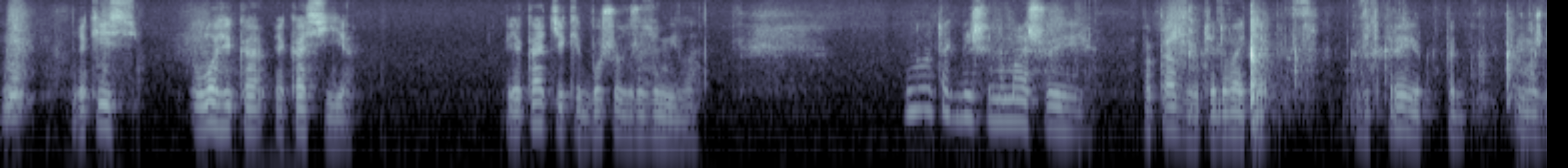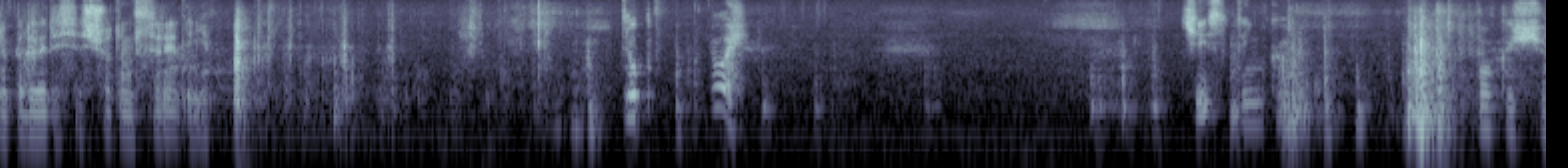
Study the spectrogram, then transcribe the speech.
Ну, якась логіка якась є. Яка тільки бо що зрозуміла. Ну, так більше немає що і показувати. Давайте відкрию, можна подивитися, що там всередині. Оп. Ой. Чистенько. Поки що.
